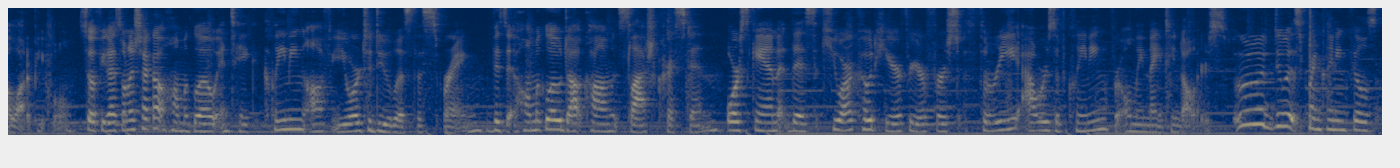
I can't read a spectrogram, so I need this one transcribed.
a lot of people. So if you guys want to check out Homeaglow and take cleaning off your to-do list this spring, visit homeaglow.com slash Kristen or scan this QR code here for your first three hours of cleaning for only $19. Ooh, do it. Spring cleaning feels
